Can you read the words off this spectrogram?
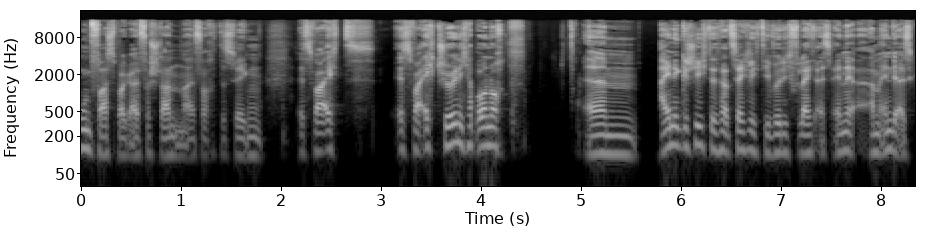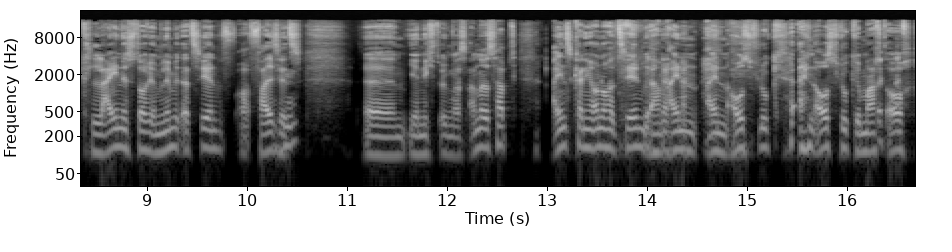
unfassbar geil verstanden einfach deswegen es war echt es war echt schön ich habe auch noch ähm, eine Geschichte tatsächlich, die würde ich vielleicht als Ende, am Ende als kleine Story im Limit erzählen, falls mhm. jetzt ähm, ihr nicht irgendwas anderes habt. Eins kann ich auch noch erzählen. Wir haben einen, einen Ausflug, einen Ausflug gemacht auch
